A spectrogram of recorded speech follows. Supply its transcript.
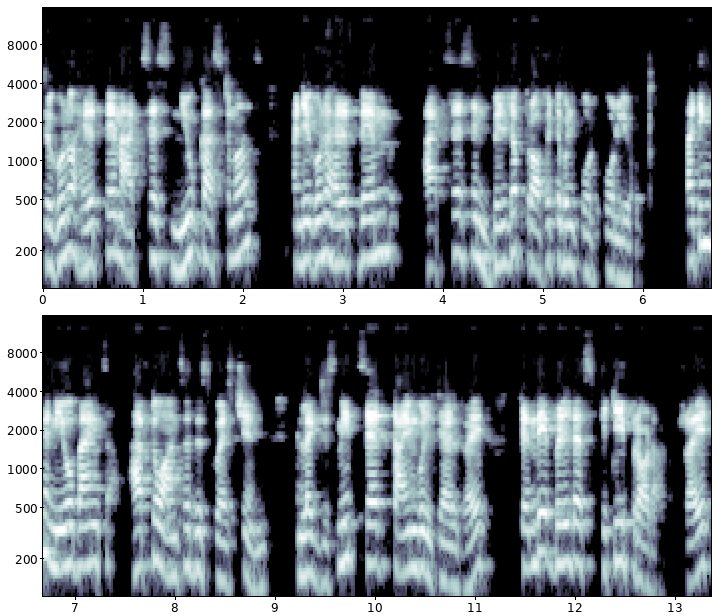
You're going to help them access new customers and you're going to help them access and build a profitable portfolio. I think the neobanks have to answer this question. And like Jasmeet said, time will tell, right? Can they build a sticky product, right?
